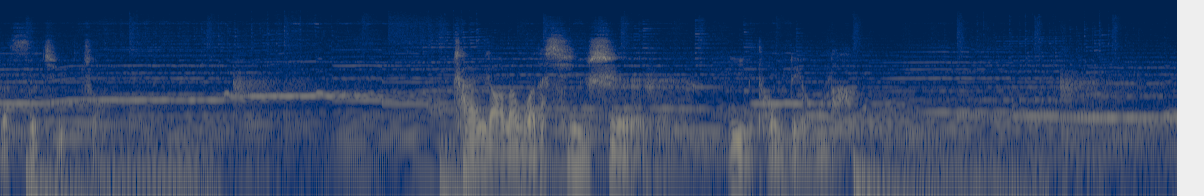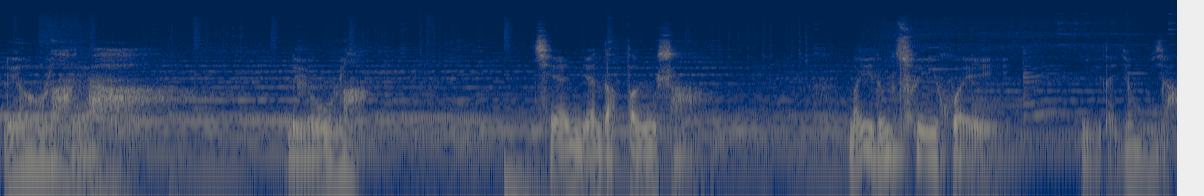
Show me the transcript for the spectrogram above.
克斯曲中，缠绕了我的心事，一同流浪，流浪啊，流浪，千年的风沙没能摧毁。你的优雅，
